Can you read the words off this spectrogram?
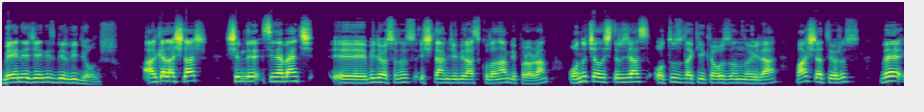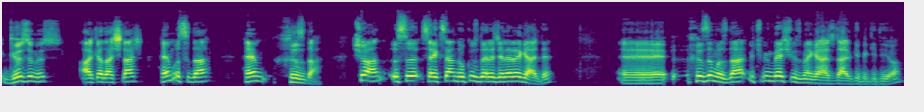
beğeneceğiniz bir video olur. Arkadaşlar şimdi Cinebench e, biliyorsunuz işlemciyi biraz kullanan bir program. Onu çalıştıracağız 30 dakika uzunluğuyla başlatıyoruz ve gözümüz arkadaşlar hem ısıda hem hızda. Şu an ısı 89 derecelere geldi. Ee, hızımız da 3500 MHz'ler gibi gidiyor.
